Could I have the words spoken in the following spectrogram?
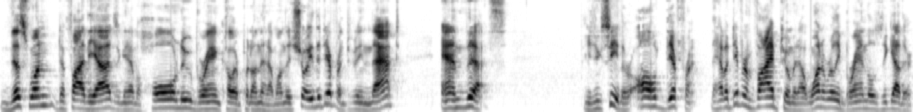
This one, Defy the Odds, is going to have a whole new brand color put on that. I wanted to show you the difference between that and this. You can see, they're all different. They have a different vibe to them, and I want to really brand those together.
